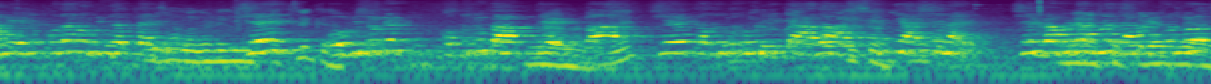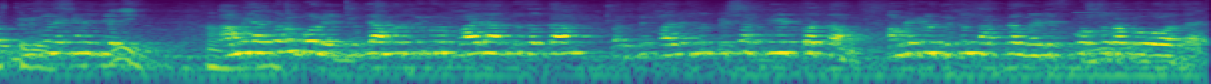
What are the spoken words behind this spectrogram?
আমি এটা প্রধান অভিযোগকারী সেই অভিযোগের কতটুকু আপডেট বা সেই তদন্ত কমিটিকে আদৌ আসছে কি আসে নাই, সেই ব্যাপারে আমরা জানার জন্য দুজন এখানে গিয়েছি। আমি এখনও বলি যদি আমরা যদি কোনো ফাইল আনতে যেতাম বা যদি ফাইলের জন্য প্রেশার ক্রিয়েট করতাম, আমরা এখানে দুজন থাকতাম না স্পষ্টভাবে বলা যায়।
